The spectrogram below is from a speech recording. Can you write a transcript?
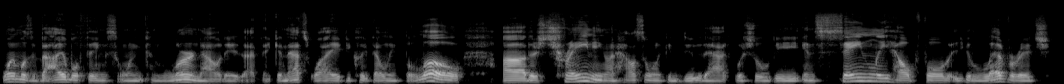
one of the most valuable things someone can learn nowadays, I think. And that's why if you click that link below, uh, there's training on how someone can do that, which will be insanely helpful that you can leverage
